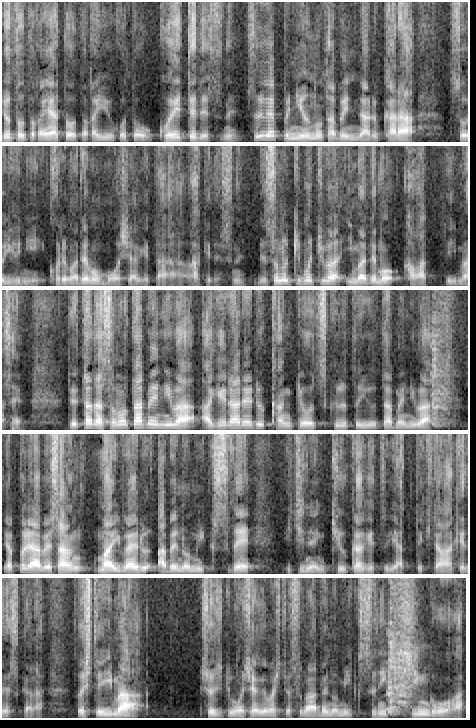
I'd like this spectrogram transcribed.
与党とか野党とかいうことを超えてですねそれがやっぱり日本のためになるからそういうふうにこれまでも申し上げたわけですね。でその気持ちは今でも変わっていません。でただそのためには上げられる環境を作るというためにはやっぱり安倍さん、まあ、いわゆるアベノミクスで1年9か月やってきたわけですからそして今正直申し上げましてそのアベノミクスに信号が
